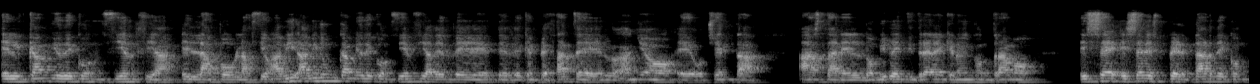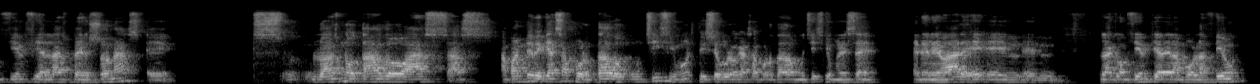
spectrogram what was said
el cambio de conciencia en la población? ¿Ha, habido un cambio de conciencia desde, desde, que empezaste en los años 80 eh, hasta en el 2023 en el que nos encontramos? Ese, ese despertar de conciencia en las personas, eh, ¿lo has notado? Has, aparte de que has aportado muchísimo, estoy seguro que has aportado muchísimo en, ese, en elevar el, la conciencia de la población,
